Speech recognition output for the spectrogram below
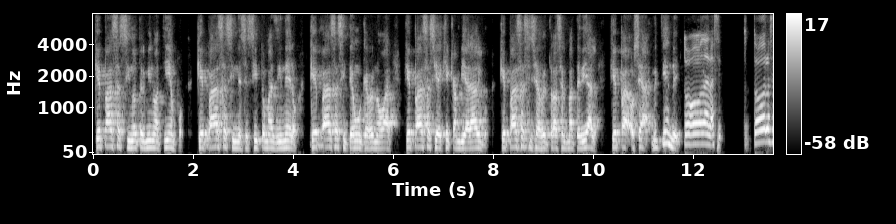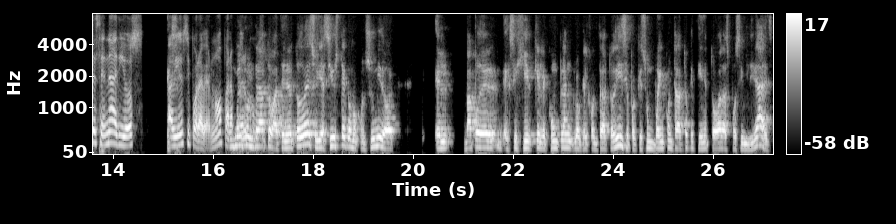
qué pasa si no termino a tiempo, ¿Qué pasa si necesito más dinero? ¿Qué pasa si tengo que renovar? ¿Qué pasa si hay que cambiar algo? ¿Qué pasa si se retrasa el material? ¿Qué o sea, ¿me entiende? Todas las, todos los escenarios habidos y por haber, ¿no? Para Un poder contrato va a tener todo eso y así usted como consumidor, él va a poder exigir que le cumplan lo que el contrato dice, porque es un buen contrato que tiene todas las posibilidades.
